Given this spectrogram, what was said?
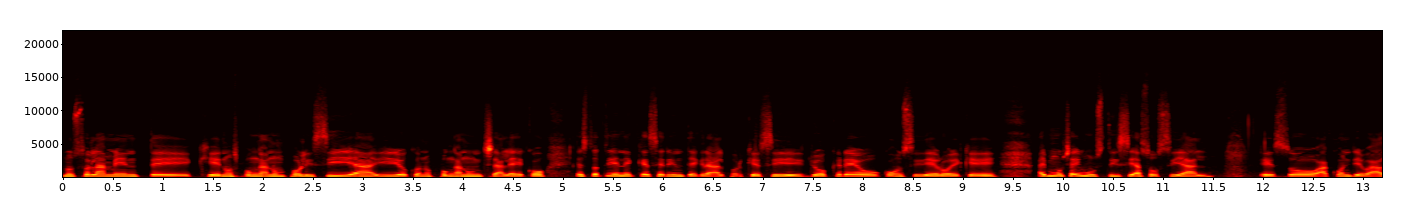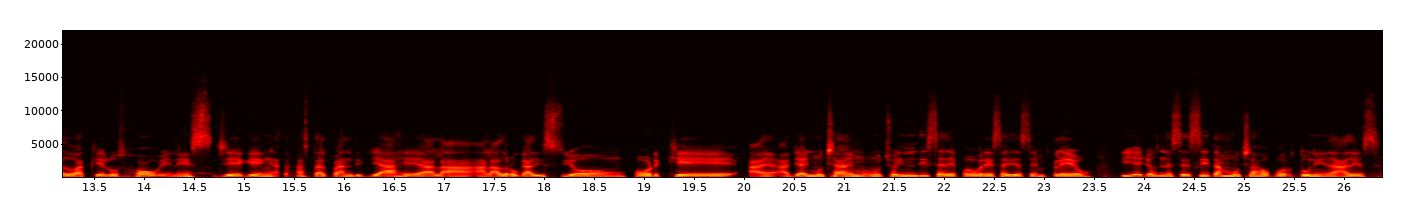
no solamente que nos pongan un policía ahí o que nos pongan un chaleco, esto tiene que ser integral porque si yo creo, considero que hay mucha injusticia social, eso ha conllevado a que los jóvenes lleguen hasta el pandillaje, a la, drogadicción, porque allá hay mucha, mucho índice de pobreza y desempleo y ellos necesitan muchas oportunidades.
